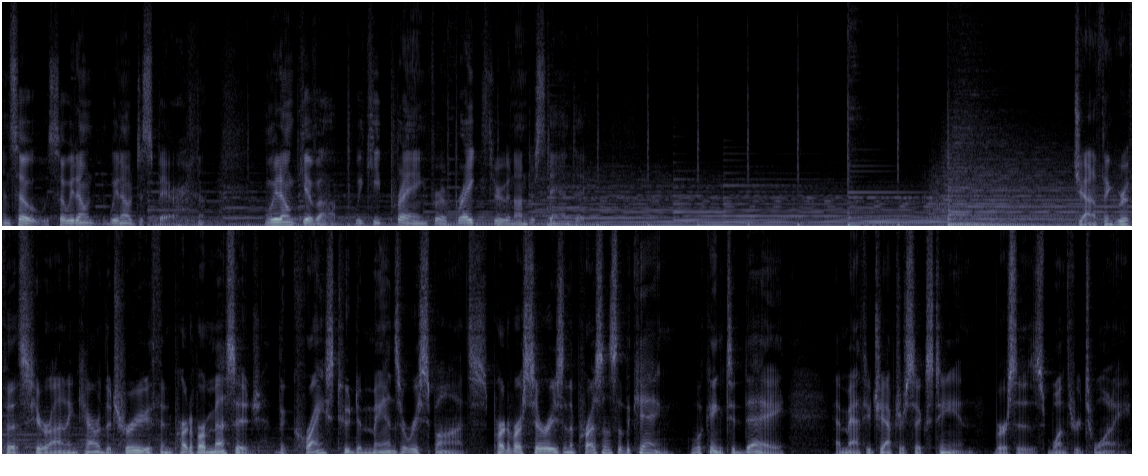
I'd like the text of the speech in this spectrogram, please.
And so, so we, don't, we don't despair. we don't give up. We keep praying for a breakthrough in understanding. Jonathan Griffiths here on Encounter the Truth, and part of our message, The Christ Who Demands a Response, part of our series In the Presence of the King, looking today at Matthew chapter 16, verses 1 through 20.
